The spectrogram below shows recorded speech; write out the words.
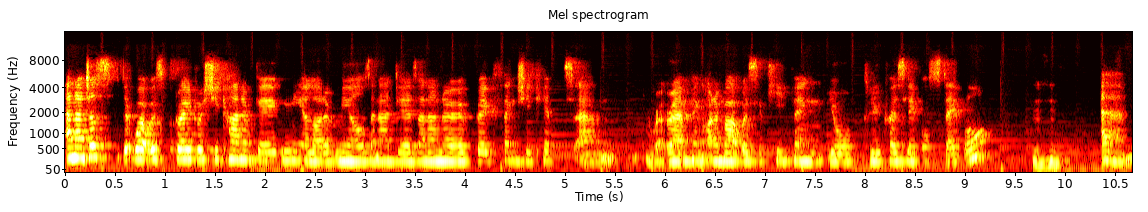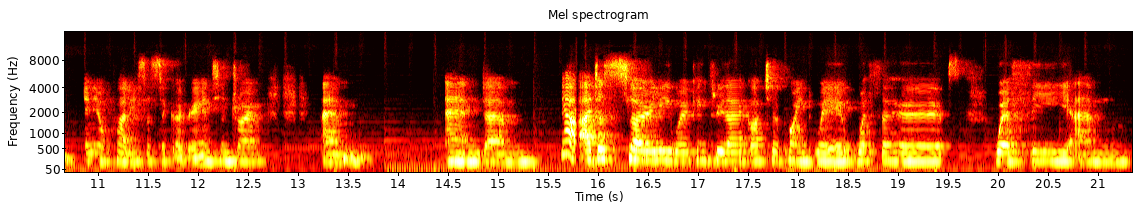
And I just, what was great was she kind of gave me a lot of meals and ideas. And I know a big thing she kept um, ramping on about was the keeping your glucose level stable. Mm-hmm. Um, in your polycystic ovarian syndrome, um, and um, yeah, I just slowly working through that got to a point where with the herbs, with the um,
